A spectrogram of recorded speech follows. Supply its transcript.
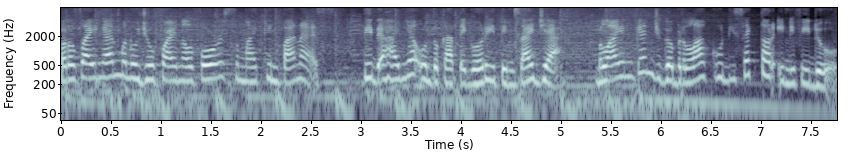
Persaingan menuju Final Four semakin panas, tidak hanya untuk kategori tim saja, melainkan juga berlaku di sektor individu.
